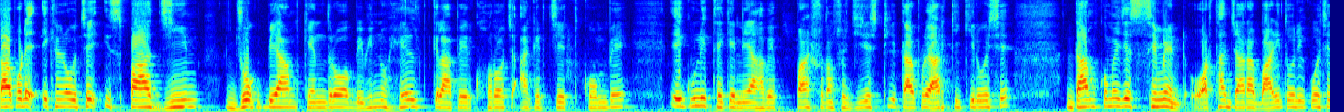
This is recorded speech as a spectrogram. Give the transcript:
তারপরে এখানে রয়েছে স্পা, জিম, যোগ ব্যায়াম কেন্দ্র, বিভিন্ন হেলথ ক্লাবের খরচ আগের চেয়ে কমবে। এগুলি থেকে নেওয়া হবে পাঁচ শতাংশ জিএসটি তারপরে আর কি কি রয়েছে? দাম কমেছে সিমেন্ট। অর্থাৎ যারা বাড়ি তৈরি করেছে,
